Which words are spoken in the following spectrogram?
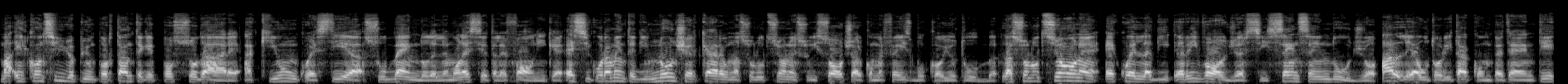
ma il consiglio più importante che posso dare a chiunque stia subendo delle molestie telefoniche è sicuramente di non cercare una soluzione sui social come Facebook o YouTube. La soluzione è quella di rivolgersi senza indugio alle autorità competenti,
